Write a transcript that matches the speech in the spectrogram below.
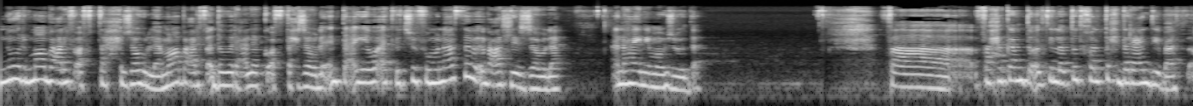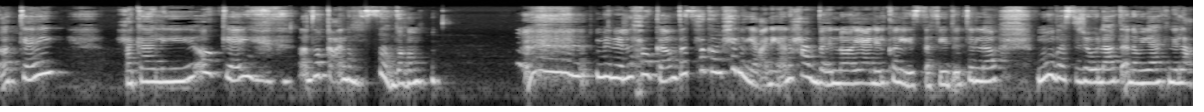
نور ما بعرف أفتح جولة ما بعرف أدور عليك وأفتح جولة. أنت أي وقت بتشوفه مناسب ابعث لي الجولة. أنا هيني موجودة. ف... فحكمت قلت له بتدخل تحضر عندي بث. أوكي. حكى لي أوكي. أتوقع إنه انصدم من الحكم. بس حكم حلو يعني. أنا حابة إنه يعني الكل يستفيد. قلت له مو بس جولات أنا وياك نلعب.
